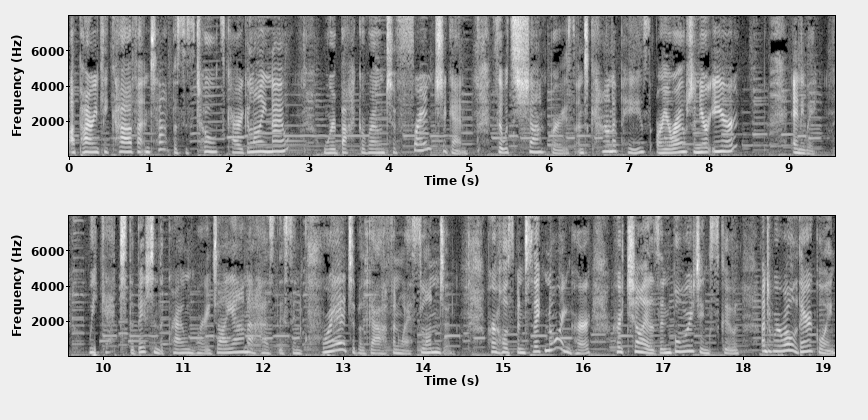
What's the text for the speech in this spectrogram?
Apparently, cava and tapas is toads Carrigaline now. We're back around to French again. So it's champers and canapes. Are you out in your ear? Anyway, we get to the bit in The Crown where Diana has this incredible gaff in West London. Her husband is ignoring her, her child's in boarding school, and we're all there going,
